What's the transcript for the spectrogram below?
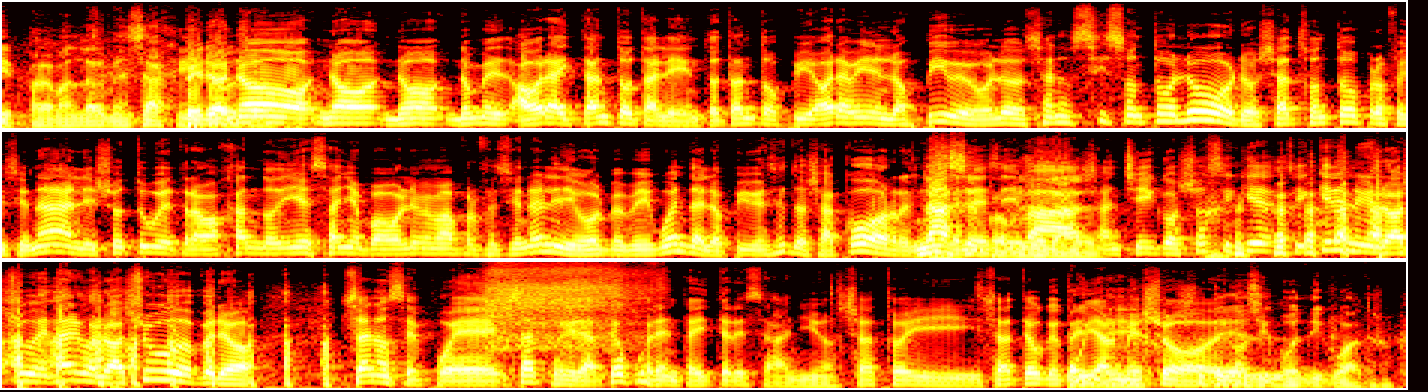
y para mandar mensajes. y Pero eso. no, no, no, no me, ahora hay tanto talento, tantos pibes, ahora vienen los pibes, boludo, ya no sé, son todos loros, ya son todos profesionales. Yo estuve trabajando 10 años para volverme más profesional y de golpe me di cuenta que los pibes estos ya corren. Nacen les vayan chicos, yo si quieren, si quieren que lo ayuden en algo, lo ayudo, pero ya no se puede, ya estoy grande, tengo 43 años, ya estoy, ya tengo que cuidarme yo. Yo tengo del- 54. No,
